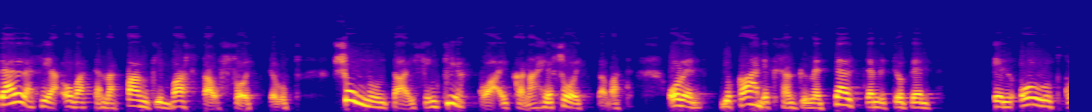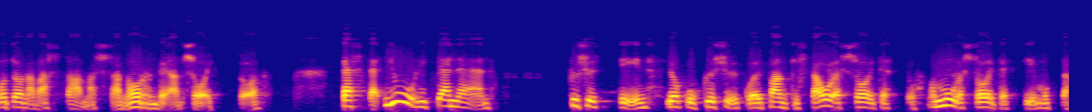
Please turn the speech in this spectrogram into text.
tällaisia ovat tämä pankin vastaussoittelut. Sunnuntaisin kirkkoaikana he soittavat. Olen jo 80 täyttänyt, joten en ollut kotona vastaamassa Nordean soittoon. Tästä juuri tänään kysyttiin, joku kysyi, kun ei pankista ole soitettu. No mulle soitettiin, mutta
